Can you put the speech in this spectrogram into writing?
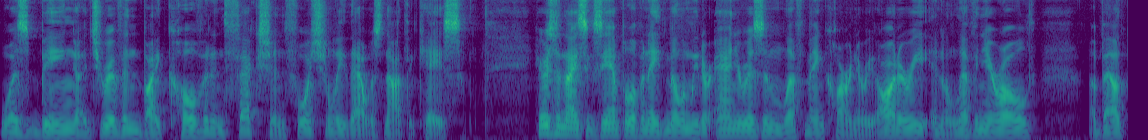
was being uh, driven by COVID infection. Fortunately, that was not the case. Here's a nice example of an 8 millimeter aneurysm, left main coronary artery, in an 11 year old, about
